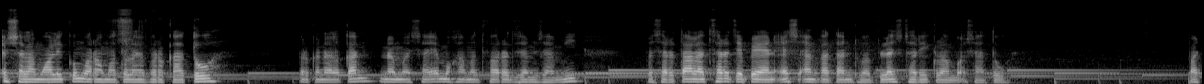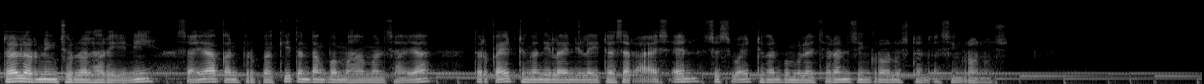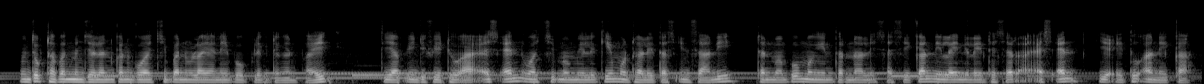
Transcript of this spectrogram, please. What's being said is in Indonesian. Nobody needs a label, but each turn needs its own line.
Assalamualaikum warahmatullahi wabarakatuh. Perkenalkan, nama saya Muhammad Farad Zamzami, peserta Lajar CPNS Angkatan 12 dari kelompok 1. Pada Learning Journal hari ini, saya akan berbagi tentang pemahaman saya terkait dengan nilai-nilai dasar ASN sesuai dengan pembelajaran sinkronus dan asinkronus. Untuk dapat menjalankan kewajiban melayani publik dengan baik, tiap individu ASN wajib memiliki modalitas insani dan mampu menginternalisasikan nilai-nilai dasar ASN yaitu aneka.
